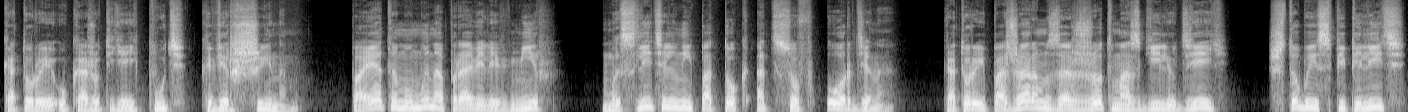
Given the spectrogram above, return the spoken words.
которые укажут ей путь к вершинам. Поэтому мы направили в мир мыслительный поток отцов Ордена, который пожаром зажжет мозги людей, чтобы испепелить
